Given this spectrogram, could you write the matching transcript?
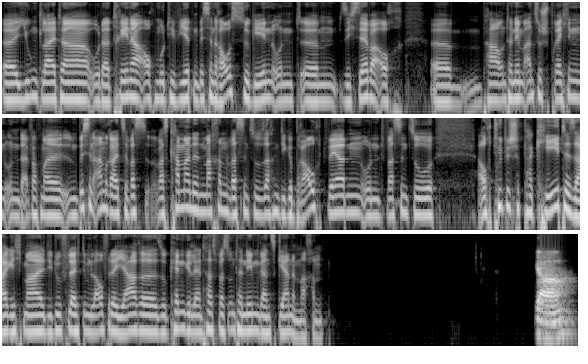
äh, Jugendleiter oder Trainer auch motiviert, ein bisschen rauszugehen und ähm, sich selber auch äh, ein paar Unternehmen anzusprechen und einfach mal ein bisschen Anreize. Was, was kann man denn machen? Was sind so Sachen, die gebraucht werden und was sind so auch typische Pakete, sage ich mal, die du vielleicht im Laufe der Jahre so kennengelernt hast, was Unternehmen ganz gerne machen? Ja,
